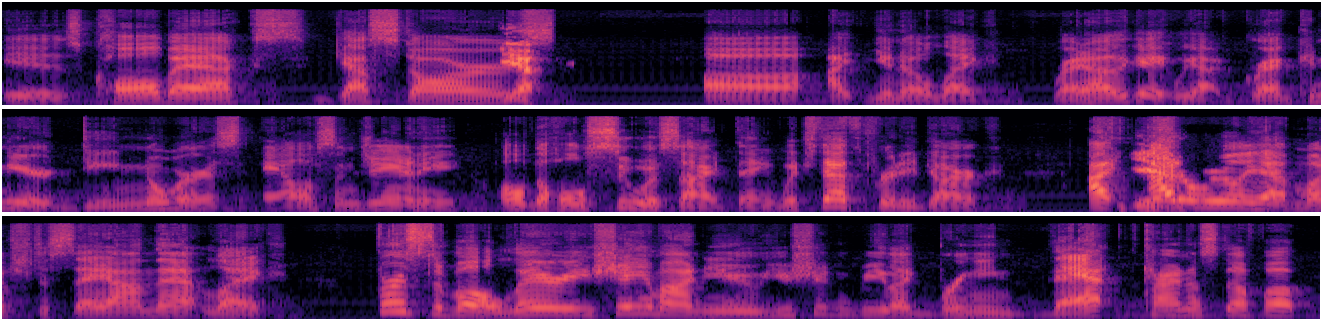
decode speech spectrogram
is callbacks, guest stars. Yeah. Uh, I you know like right out of the gate we got Greg Kinnear, Dean Norris, Allison Janney. Oh, the whole suicide thing, which that's pretty dark. I Yeah. I don't really have much to say on that. Like, first of all, Larry, shame on you. You shouldn't be like bringing that kind of stuff up.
